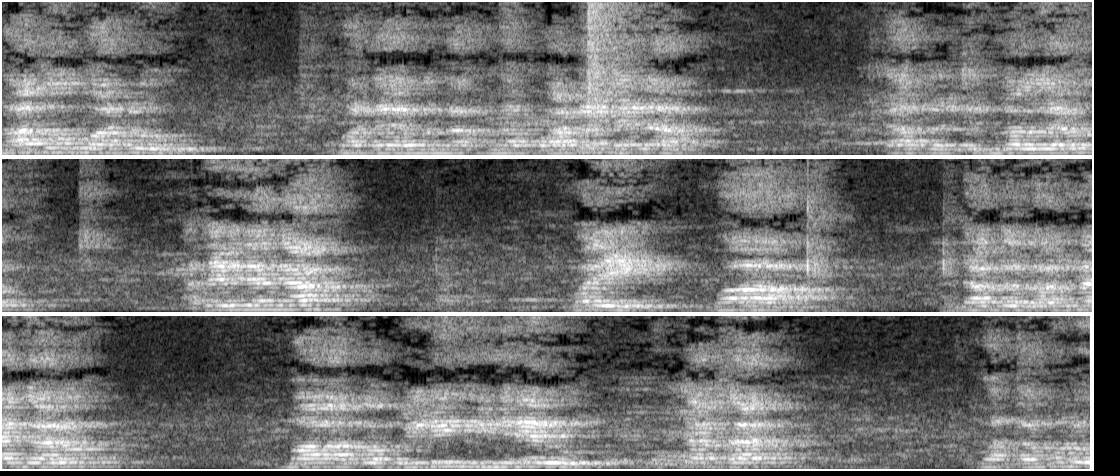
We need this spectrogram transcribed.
నాతో పాటు మా డా- నా నా అయిన డాక్టర్ చంద్రబాబు గారు. అదేవిధంగా మరి మా డాక్టర్ రాజనాయక్ గారు మా యొక్క బిల్డింగ్ ఇంజనీరు ముక్తార్ సార్ మా తమ్ముడు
